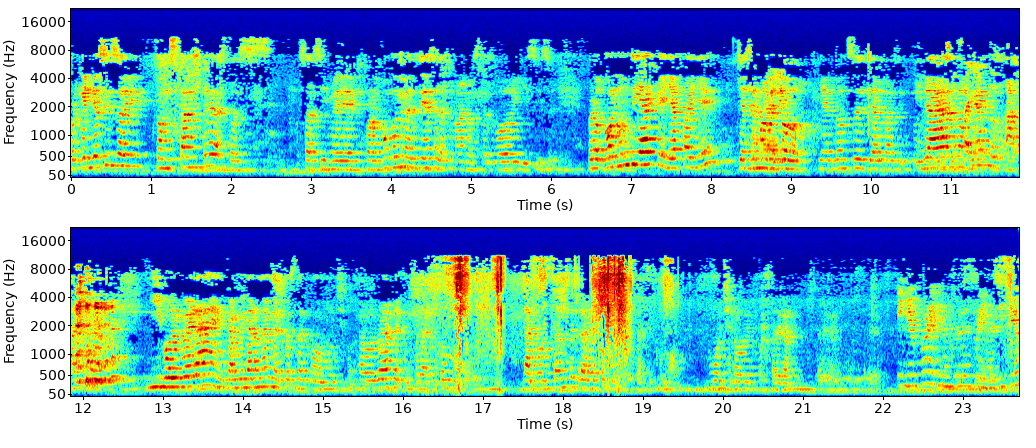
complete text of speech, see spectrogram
Porque yo sí soy constante hasta. O sea, si me propongo tres días a la semana, después voy y sí, sí. Pero con un día que ya fallé, ya se mueve todo. Y entonces ya pasa. Y Ya no. Y volver a encaminarme me cuesta como mucho. O sea, volver a recuperar como la constancia otra vez, que está así como mucho. Lo voy postergando. Y yo, por ejemplo, al principio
